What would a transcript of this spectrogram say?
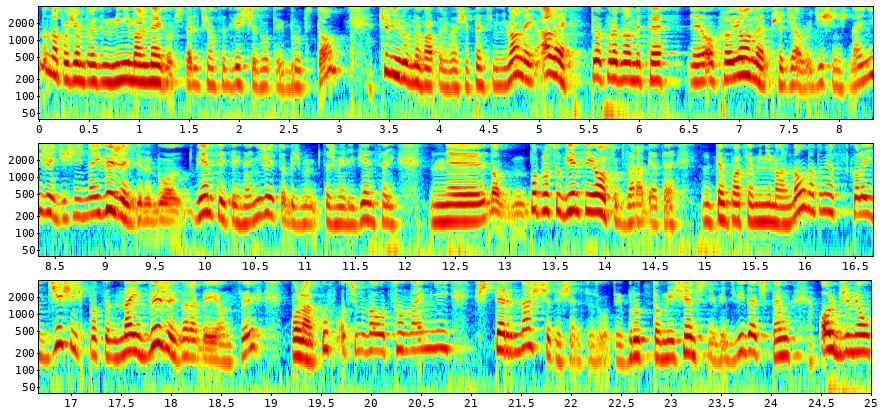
no, na poziomie powiedzmy minimalnego 4200 zł brutto, czyli równowartość właśnie pensji minimalnej, ale tu akurat mamy te y, okrojone przedziały 10 najniżej, 10 najwyżej. Gdyby było więcej tych najniżej, to byśmy też mieli więcej, y, no po prostu więcej osób zarabia te, tę płacę minimalną, natomiast z kolei 10% najwyżej zarabiających Polaków otrzymywało co najmniej 14 tysięcy złotych brutto miesięcznie, więc widać tę olbrzymią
